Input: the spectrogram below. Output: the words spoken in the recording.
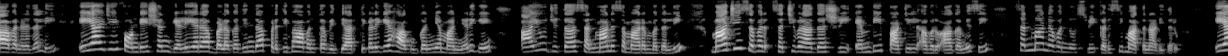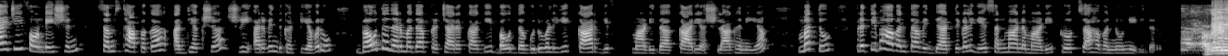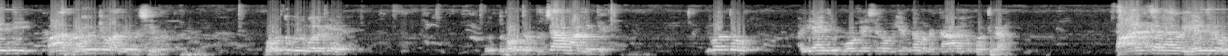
ಆವರಣದಲ್ಲಿ ಎಐಜಿ ಫೌಂಡೇಶನ್ ಗೆಳೆಯರ ಬಳಗದಿಂದ ಪ್ರತಿಭಾವಂತ ವಿದ್ಯಾರ್ಥಿಗಳಿಗೆ ಹಾಗೂ ಗಣ್ಯಮಾನ್ಯರಿಗೆ ಆಯೋಜಿತ ಸನ್ಮಾನ ಸಮಾರಂಭದಲ್ಲಿ ಮಾಜಿ ಸವರ್, ಸಚಿವರಾದ ಶ್ರೀ ಎಂಬಿ ಪಾಟೀಲ್ ಅವರು ಆಗಮಿಸಿ ಸನ್ಮಾನವನ್ನು ಸ್ವೀಕರಿಸಿ ಮಾತನಾಡಿದರು. ಎಐಜಿ ಫೌಂಡೇಶನ್ ಸಂಸ್ಥಾಪಕ ಅಧ್ಯಕ್ಷ ಶ್ರೀ ಅರವಿಂದ್ ಘಟ್ಟಿ ಅವರು ಬೌದ್ಧ ಧರ್ಮದ ಪ್ರಚಾರಕ್ಕಾಗಿ ಬೌದ್ಧ ಗುರುಗಳಿಗೆ ಕಾರ್ ಗಿಫ್ಟ್ ಮಾಡಿದ ಕಾರ್ಯ ಶ್ಲಾಘನೀಯ ಮತ್ತು ಪ್ರತಿಭಾವಂತ ವಿದ್ಯಾರ್ಥಿಗಳಿಗೆ ಸನ್ಮಾನ ಮಾಡಿ ಪ್ರೋತ್ಸಾಹವನ್ನು ನೀಡಿದರು. ಅದೇ ರೀತಿ ಬಹಳ ಪ್ರಮುಖವಾದ ವಿಷಯ ಬೌದ್ಧ ಗುರುಗಳಿಗೆ ಬುದ್ಧ ಪ್ರಚಾರ ಮಾಡಲಿಕ್ಕೆ ಇವತ್ತು ಐ ಫೌಂಡೇಶನ್ ಅಂತ ಒಂದು ಕೊಟ್ಟಿದ್ದಾರೆ? ಬಹಳ ಜನ ಹೇಳಿದ್ರು,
